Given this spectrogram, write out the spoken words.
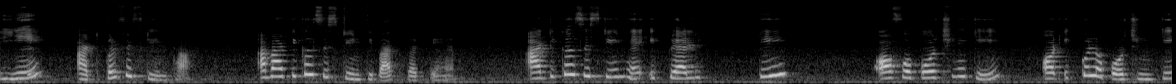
ये आर्टिकल फिफ्टीन था। अब आर्टिकल सिक्सटीन की बात करते हैं। आर्टिकल सिक्सटीन है इक्वालिटी ऑफ़ अपॉर्चुनिटी और equal opportunity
